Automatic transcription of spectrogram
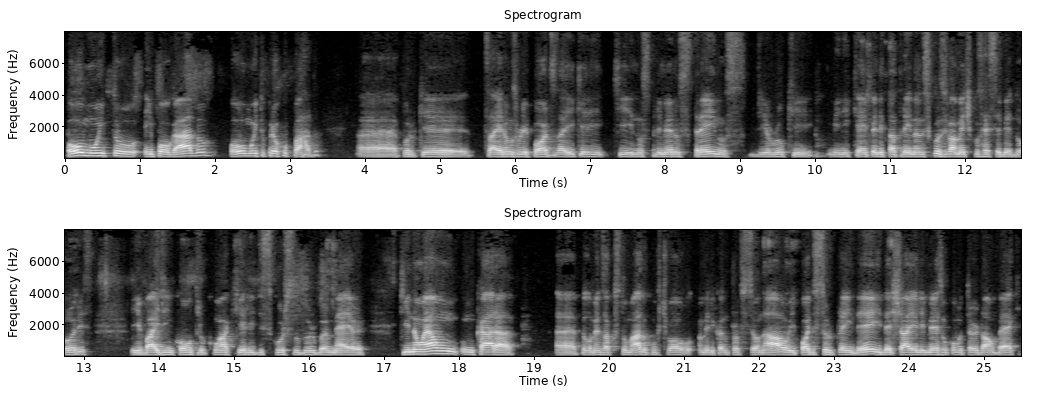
ou muito empolgado ou muito preocupado. é, porque saíram os reports aí que, que nos primeiros treinos de rookie minicamp ele está treinando exclusivamente com os recebedores e vai de encontro com aquele discurso do Urban Meyer, que não é um, um cara, é, pelo menos acostumado com o futebol americano profissional e pode surpreender e deixar ele mesmo como third down back,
